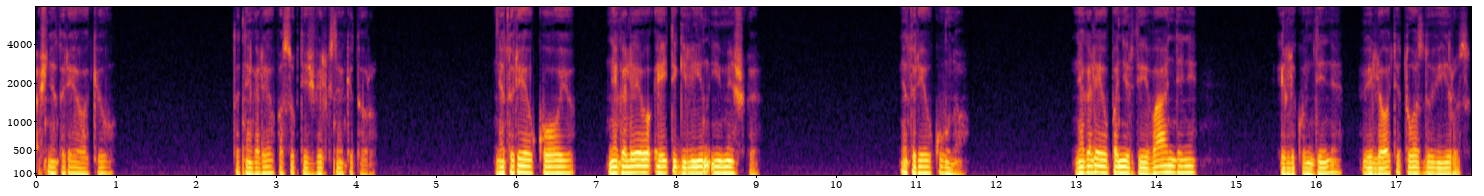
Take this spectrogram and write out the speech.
Aš neturėjau akių, tad negalėjau pasukti žvilgsnio kitur. Neturėjau kojų, negalėjau eiti gilyn į mišką. Neturėjau kūno. Negalėjau panirti į vandenį ir likundinę vilioti tuos du vyrus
